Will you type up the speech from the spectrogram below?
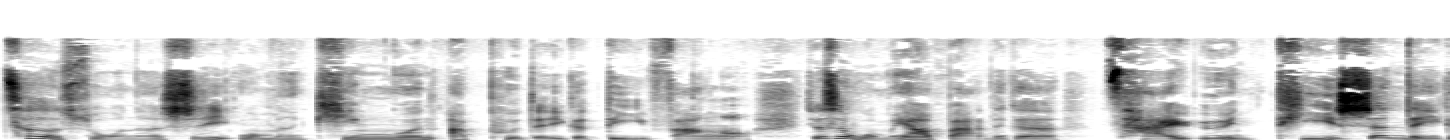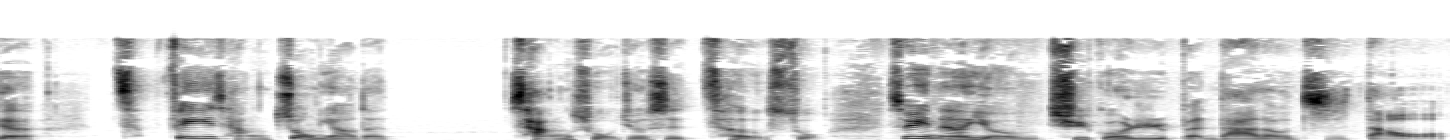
厕所呢是我们 king one up 的一个地方哦，就是我们要把那个财运提升的一个非常重要的。场所就是厕所，所以呢，有去过日本，大家都知道哦，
